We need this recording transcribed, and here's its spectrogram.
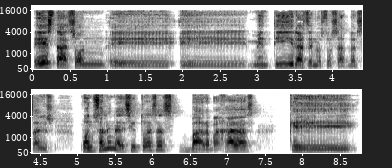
estas son eh, eh, mentiras de nuestros adversarios. Cuando salen a decir todas esas barbajadas que,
